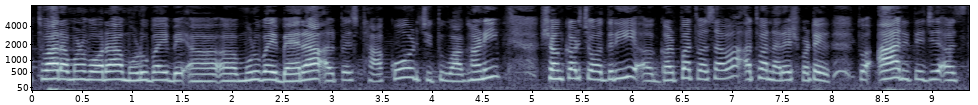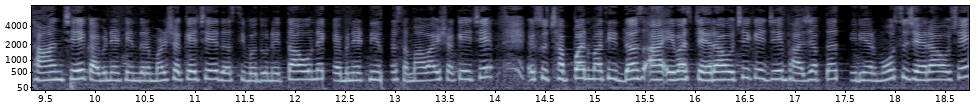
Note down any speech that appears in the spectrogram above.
અથવા રમણ વોરા મોડુભાઈ અ, બેરા અલ્પેશ ઠાકોર જીતુ વાઘાણી શંકર ચૌધરી ગણપત વસાવા અથવા નરેશ પટેલ. તો આ રીતે જે સ્થાન છે કેબિનેટની અંદર મળી શકે છે. દસથી વધુ નેતાઓને કેબિનેટની અંદર સમાવાઈ શકે છે. એકસો માંથી દસ આ એવા ચહેરાઓ છે કે જે ભાજપના સિનિયર મોસ્ટ ચહેરાઓ છે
